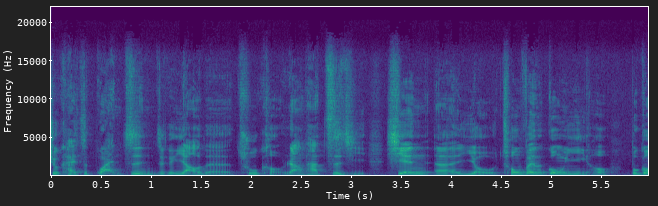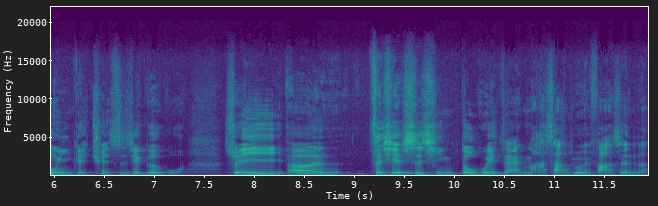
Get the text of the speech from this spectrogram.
就开始管制你这个药的出口，让他自己先呃有充分的供应，以后不供应给全世界各国。所以呃这些事情都会在马上就会发生了。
